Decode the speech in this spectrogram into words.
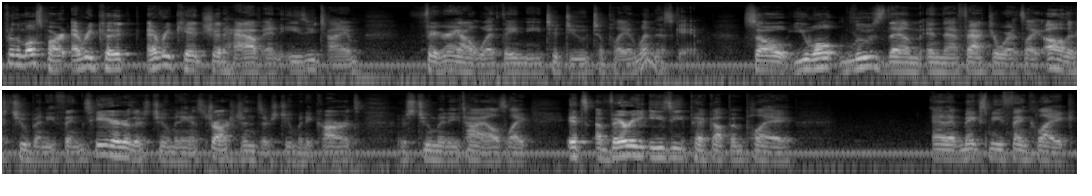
for the most part, every kid every kid should have an easy time figuring out what they need to do to play and win this game. So you won't lose them in that factor where it's like, oh, there's too many things here, there's too many instructions, there's too many cards, there's too many tiles. Like it's a very easy pick up and play. And it makes me think like,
